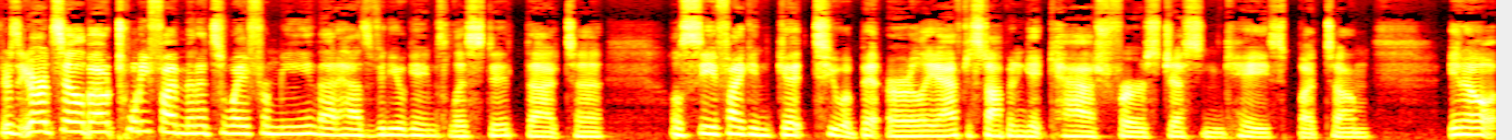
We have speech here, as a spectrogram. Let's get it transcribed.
there's a yard sale about 25 minutes away from me that has video games listed that uh, I'll see if I can get to a bit early. I have to stop and get cash first, just in case, but, um, you know,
